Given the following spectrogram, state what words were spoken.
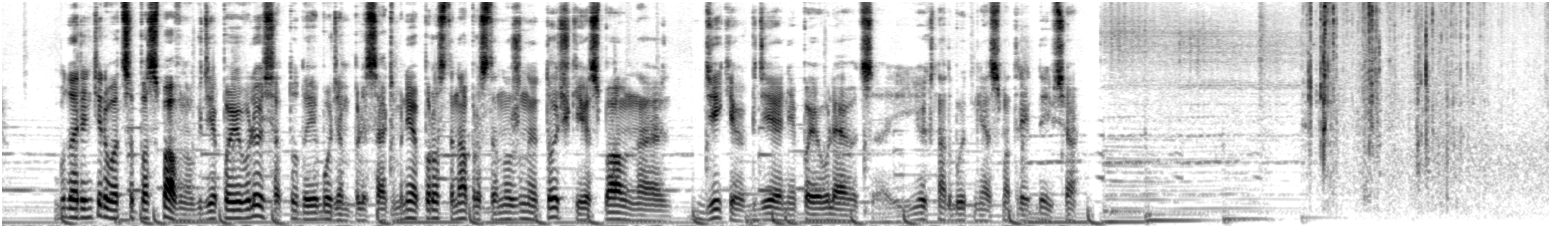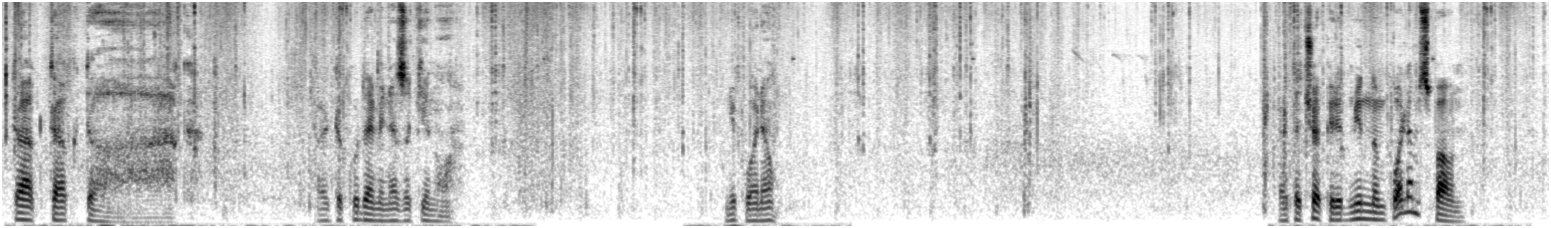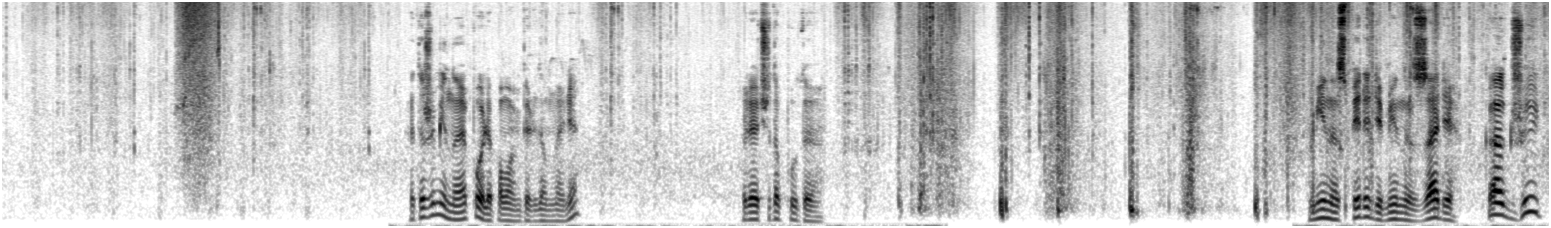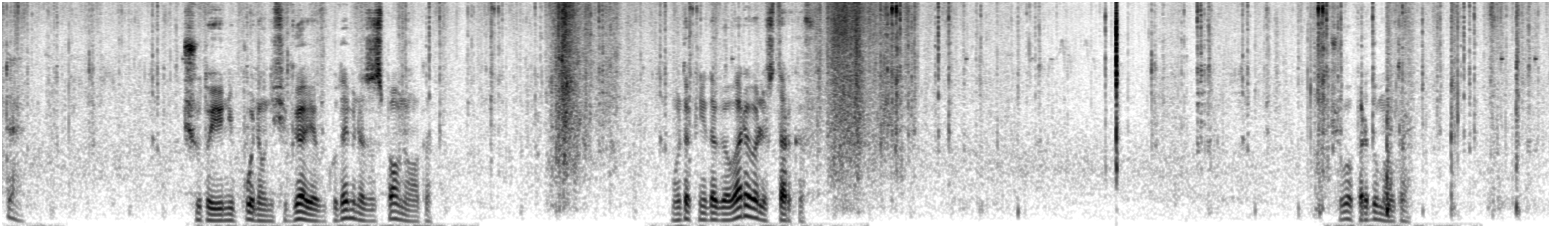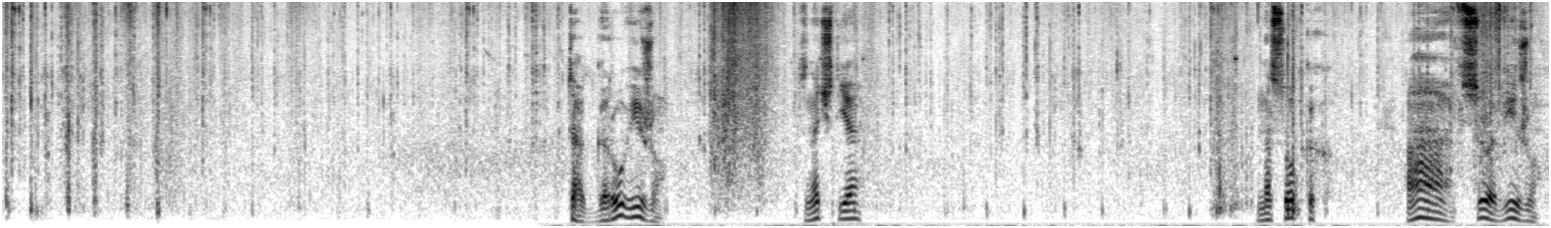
Буду ориентироваться по спавну. Где появлюсь, оттуда и будем плясать. Мне просто-напросто нужны точки спавна диких, где они появляются. их надо будет мне осмотреть, да и все. Так, так, так. А это куда меня закинуло? Не понял. Это что, перед минным полем спаун? Это же минное поле, по-моему, передо мной, не? Или я что-то путаю? Мины спереди, мины сзади. Как жить-то? Что-то я не понял, нифига, я куда меня заспавнило-то? Мы так не договаривались, Тарков? Чего придумал-то? Так, гору вижу. Значит, я на сопках. А, все, вижу.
